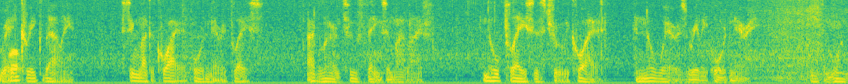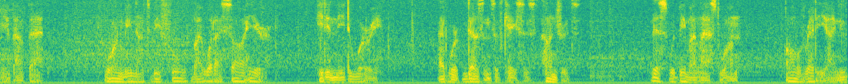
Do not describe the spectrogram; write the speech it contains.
Rain. Creek Valley seemed like a quiet, ordinary place. I've learned two things in my life. No place is truly quiet, and nowhere is really ordinary. Ethan warned me about that. Warned me not to be fooled by what I saw here. He didn't need to worry. I'd worked dozens of cases, hundreds. This would be my last one. Already I knew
